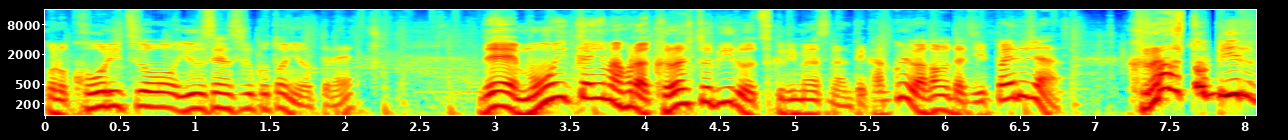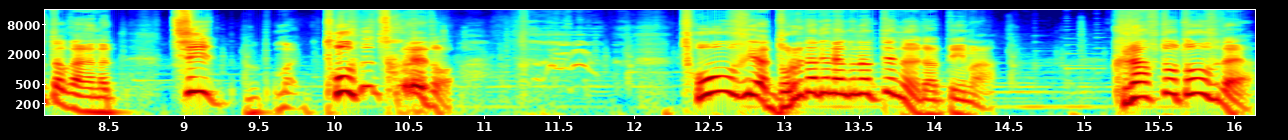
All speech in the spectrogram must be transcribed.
この効率を優先することによってね。でもう一回今ほらクラフトビールを作りますなんてかっこいい若者たちいっぱいいるじゃん。クラフトビールとかなんかち、ま、豆腐作れと。豆腐屋どれだけなくなってんのよだって今。クラフト豆腐だよ。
